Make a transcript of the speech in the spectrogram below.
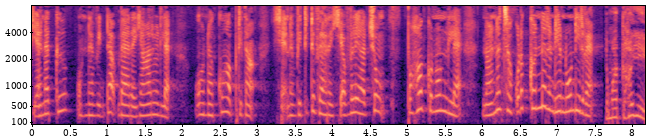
எனக்கு உன்னை விட்டால் வேற யாரும் இல்லை. உனக்கும் அப்படிதான். என்னை விட்டுட்டு வேற எவ்வளையாச்சும் பார்க்கணும்னு இல்லை. நினச்சா கூட கண்ணு ரெண்டையும் நோண்டிடுவேன். ஏம்மா தாயே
